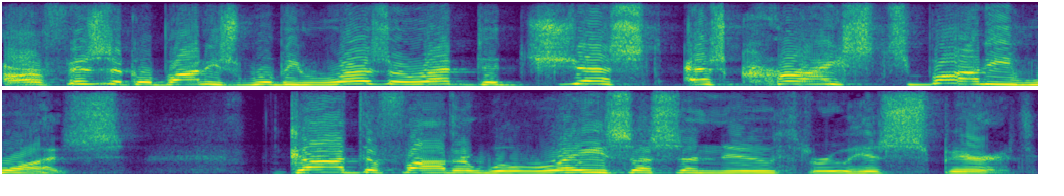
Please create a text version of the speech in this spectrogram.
Our physical bodies will be resurrected just as Christ's body was. God the Father will raise us anew through his Spirit.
